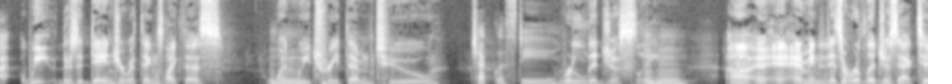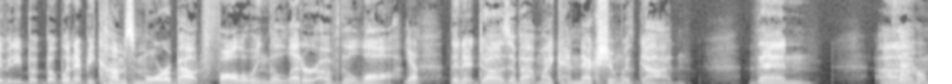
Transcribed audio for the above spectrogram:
I, we there's a danger with things like this when Mhm. we treat them too Checklisty. religiously. Mm-hmm. Uh, and, and I mean, it is a religious activity, but but when it becomes more about following the letter of the law Yep. than it does about my connection with God, then um,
